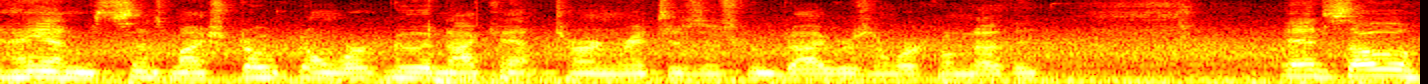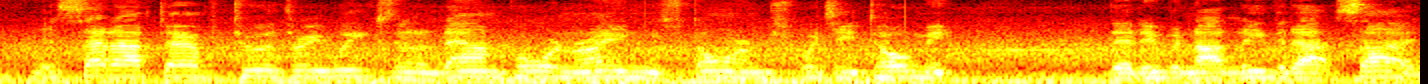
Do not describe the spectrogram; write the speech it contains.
hands since my stroke don't work good and I can't turn wrenches and screwdrivers and work on nothing. And so it sat out there for two or three weeks in a downpouring rain and storms which he told me that he would not leave it outside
